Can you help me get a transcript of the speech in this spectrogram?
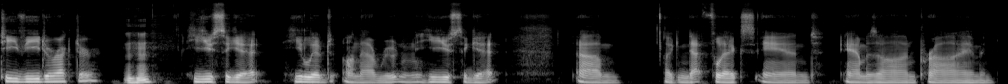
TV director, Mm-hmm. he used to get he lived on that route and he used to get um like Netflix and Amazon Prime and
